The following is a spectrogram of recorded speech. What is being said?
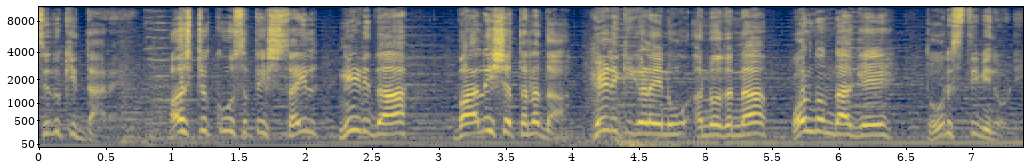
ಸಿಲುಕಿದ್ದಾರೆ. ಅಷ್ಟಕ್ಕೂ ಸತೀಶ್ ಸೈಲ್ ನೀಡಿದ ಬಾಲಿಶತನದ ಹೇಳಿಕೆಗಳೇನು ಅನ್ನೋದನ್ನ ಒಂದೊಂದಾಗೆ ತೋರಿಸ್ತೀವಿ ನೋಡಿ.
